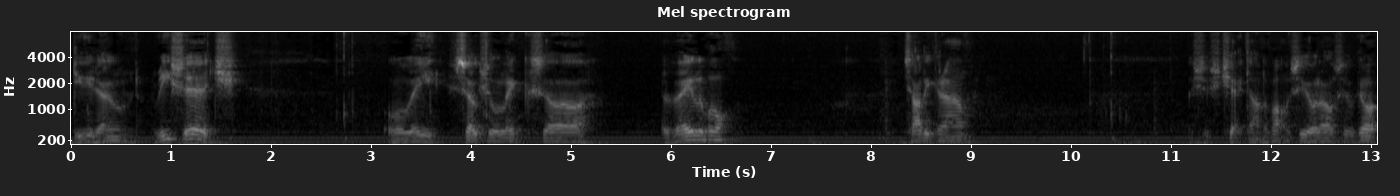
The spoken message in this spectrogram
Do your own research. All the social links are available. Telegram. Just check down the bottom see what else we've got.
